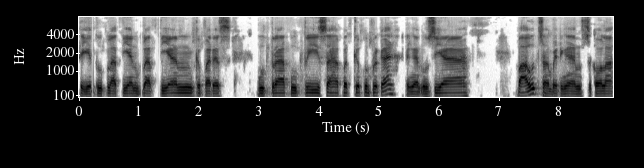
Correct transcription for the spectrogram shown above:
yaitu pelatihan-pelatihan kepada putra-putri sahabat kebun berkah dengan usia PAUD sampai dengan sekolah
